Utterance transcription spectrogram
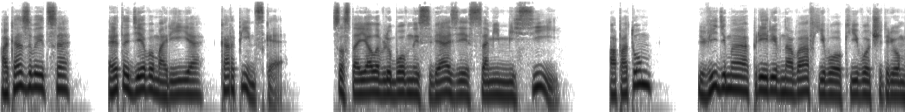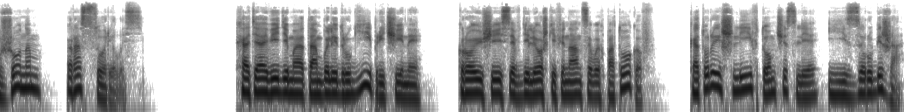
Оказывается, эта Дева Мария Карпинская состояла в любовной связи с самим Мессией, а потом видимо, приревновав его к его четырем женам, рассорилась. Хотя, видимо, там были другие причины, кроющиеся в дележке финансовых потоков, которые шли в том числе и из-за рубежа.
